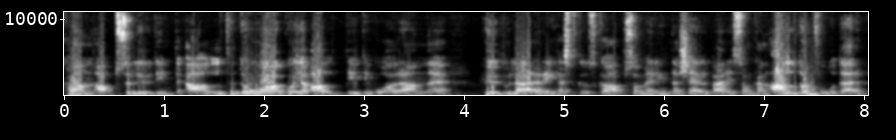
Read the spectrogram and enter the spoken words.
kan absolut inte allt. Då går jag alltid till våran eh, huvudlärare i hästkunskap som är Linda Kjellberg som kan allt om foder.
